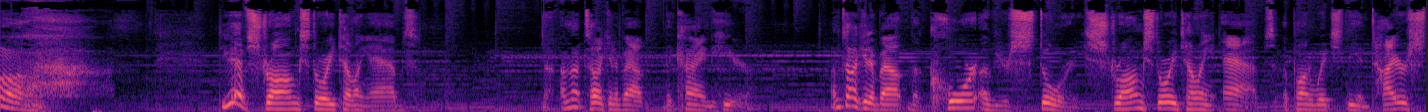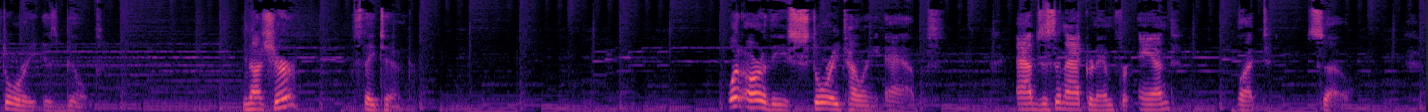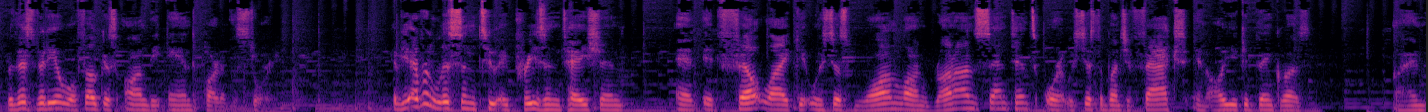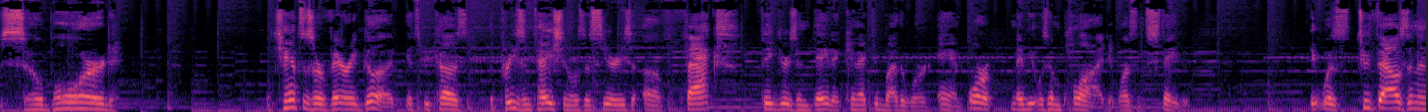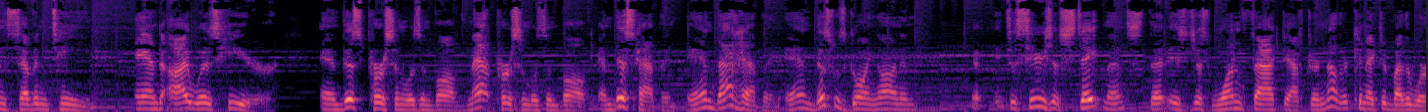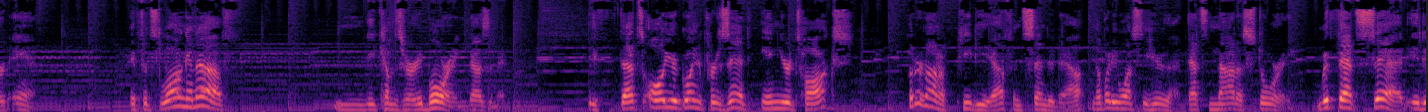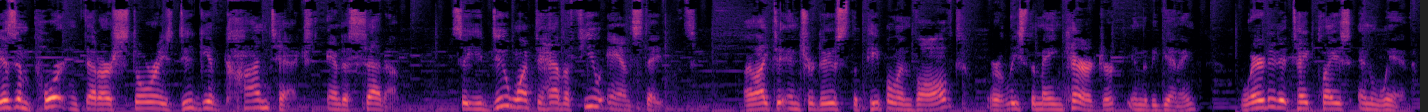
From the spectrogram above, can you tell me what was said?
Oh. Do you have strong storytelling abs? I'm not talking about the kind here. I'm talking about the core of your story, strong storytelling abs upon which the entire story is built. You're not sure? Stay tuned. What are these storytelling abs? ABS is an acronym for and, but, so. For this video, we'll focus on the and part of the story. Have you ever listened to a presentation and it felt like it was just one long run-on sentence or it was just a bunch of facts and all you could think was, I'm so bored. Well, chances are very good. It's because the presentation was a series of facts, figures, and data connected by the word and, or maybe it was implied, it wasn't stated. It was 2017 and I was here, and this person was involved, and that person was involved, and this happened, and that happened, and this was going on. And it's a series of statements that is just one fact after another connected by the word and. If it's long enough, it becomes very boring, doesn't it? If that's all you're going to present in your talks, put it on a PDF and send it out. Nobody wants to hear that. That's not a story. With that said, it is important that our stories do give context and a setup. So you do want to have a few and statements. I like to introduce the people involved, or at least the main character in the beginning. Where did it take place and when?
